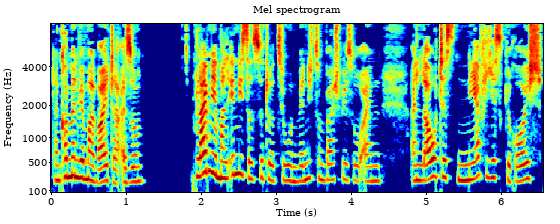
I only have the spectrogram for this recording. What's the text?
dann kommen wir mal weiter. Also, Bleiben wir mal in dieser Situation, wenn ich zum Beispiel so ein, ein lautes, nerviges Geräusch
